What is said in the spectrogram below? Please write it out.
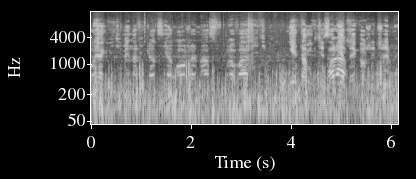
bo jak widzimy nawigacja może nas wprowadzić nie tam, gdzie sobie tego życzymy.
